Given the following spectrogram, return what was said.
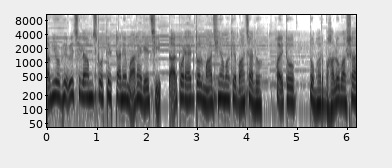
আমিও ভেবেছিলাম স্রোতের টানে মারা গেছি তারপর একদল মাঝি আমাকে বাঁচালো। হয়তো তোমার ভালোবাসা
